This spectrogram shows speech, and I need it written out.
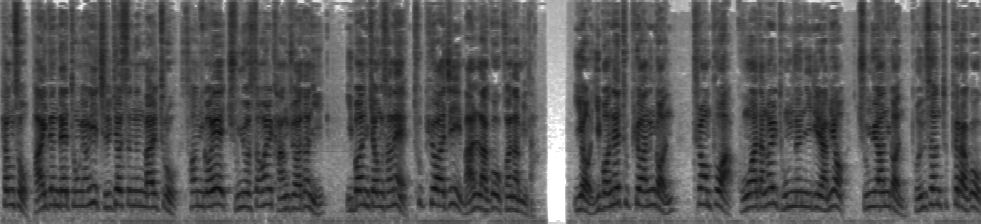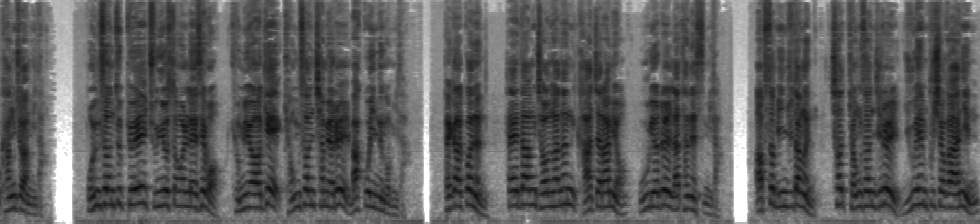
평소 바이든 대통령이 즐겨 쓰는 말투로 선거의 중요성을 강조하더니 이번 경선에 투표하지 말라고 권합니다. 이어 이번에 투표하는 건 트럼프와 공화당을 돕는 일이라며 중요한 건 본선 투표라고 강조합니다. 본선 투표의 중요성을 내세워 교묘하게 경선 참여를 막고 있는 겁니다. 백악관은 해당 전화는 가짜라며 우려를 나타냈습니다. 앞서 민주당은 첫 경선지를 유햄프셔가 아닌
